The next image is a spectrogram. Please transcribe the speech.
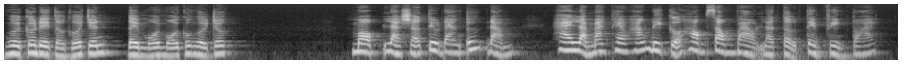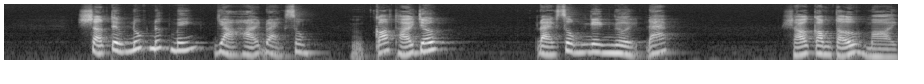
Người cứ đi từ cửa chính tìm muội muội của người trước. Một là sở tiêu đang ướt đẫm hai là mang theo hắn đi cửa hông xông vào là tự tìm phiền toái sở tiêu nuốt nước miếng, dò hỏi đoạn sung có thể chứ? Đoạn sung nghiêng người, đáp. Sở công tử mời.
